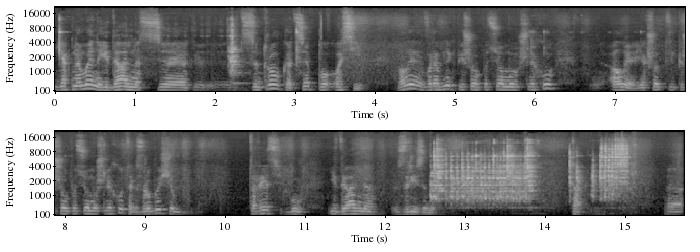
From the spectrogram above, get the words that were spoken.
Як на мене, ідеальна центровка це по осі. Але виробник пішов по цьому шляху. Але якщо ти пішов по цьому шляху, так зроби, щоб торець був ідеально зрізаний. Так. Е,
